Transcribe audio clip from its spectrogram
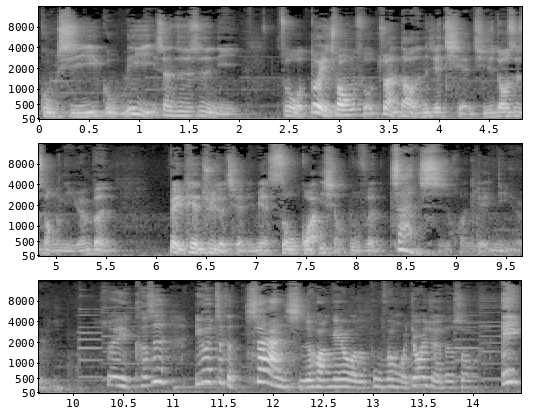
股息、股利，甚至是你做对冲所赚到的那些钱，其实都是从你原本被骗去的钱里面搜刮一小部分，暂时还给你而已。所以，可是因为这个暂时还给我的部分，我就会觉得说，哎。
